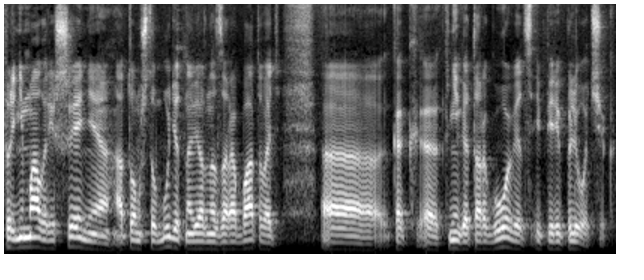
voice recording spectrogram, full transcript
принимал решение о том, что будет, наверное, зарабатывать э, как э, книготорговец и переплетчик.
